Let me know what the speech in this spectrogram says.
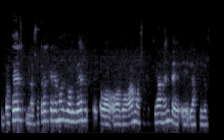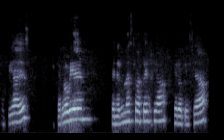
Entonces, nosotras queremos volver, o, abogamos efectivamente, eh, la filosofía es hacerlo bien, tener una estrategia, pero que sea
